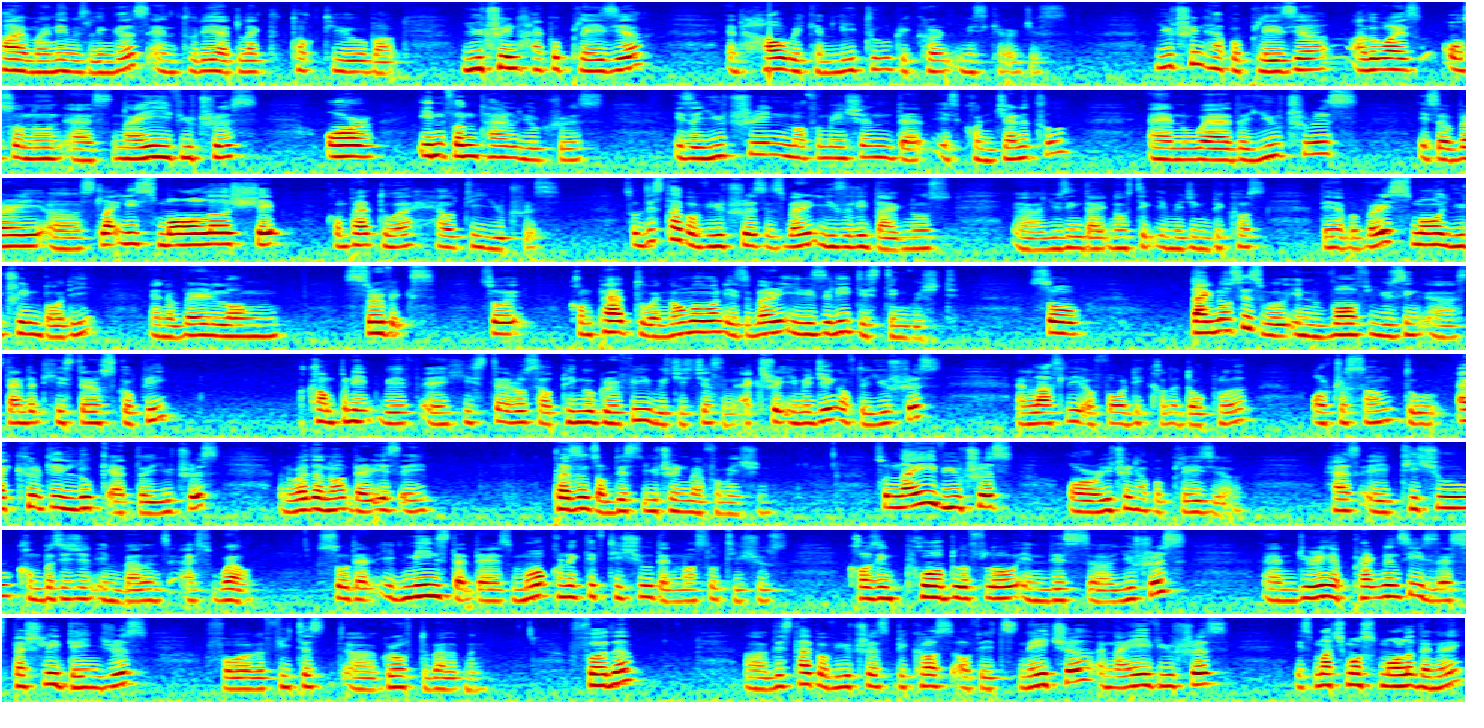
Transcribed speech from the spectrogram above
Hi, my name is Lingus, and today I'd like to talk to you about uterine hypoplasia and how it can lead to recurrent miscarriages. Uterine hypoplasia, otherwise also known as naive uterus or infantile uterus, is a uterine malformation that is congenital and where the uterus is a very uh, slightly smaller shape compared to a healthy uterus. So this type of uterus is very easily diagnosed uh, using diagnostic imaging because they have a very small uterine body and a very long cervix. So compared to a normal one, it's very easily distinguished. So diagnosis will involve using a standard hysteroscopy accompanied with a hysterosalpingography, which is just an X-ray imaging of the uterus, and lastly a 4D color Doppler ultrasound to accurately look at the uterus and whether or not there is a presence of this uterine malformation. So naive uterus or uterine hypoplasia has a tissue composition imbalance as well. So that it means that there's more connective tissue than muscle tissues, causing poor blood flow in this uh, uterus. And during a pregnancy, it's especially dangerous for the fetus uh, growth development. Further, uh, this type of uterus, because of its nature, a naive uterus is much more smaller than a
